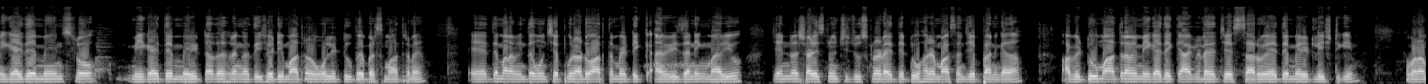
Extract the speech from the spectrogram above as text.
మీకైతే మెయిన్స్లో మీకైతే మెరిట్ ఆధారంగా తీసేటి మాత్రం ఓన్లీ టూ పేపర్స్ మాత్రమే. ఏదైతే మనం ఇంతకుముందు చెప్పుకున్నాడు అర్థమెటిక్ అండ్ రీజనింగ్ మరియు జనరల్ స్టడీస్ నుంచి చూసుకున్నట్టయితే టూ హండ్రెడ్ మార్క్స్ అని చెప్పాను కదా అవి టూ మాత్రమే మీకైతే క్యాలిక్యులేట్ అయితే చేస్తారు ఏదైతే మెరిట్ లిస్ట్కి మనం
